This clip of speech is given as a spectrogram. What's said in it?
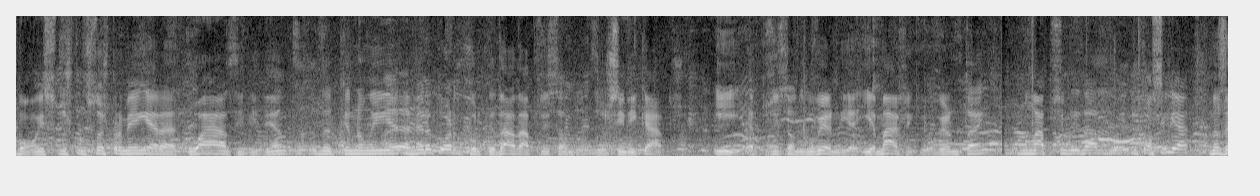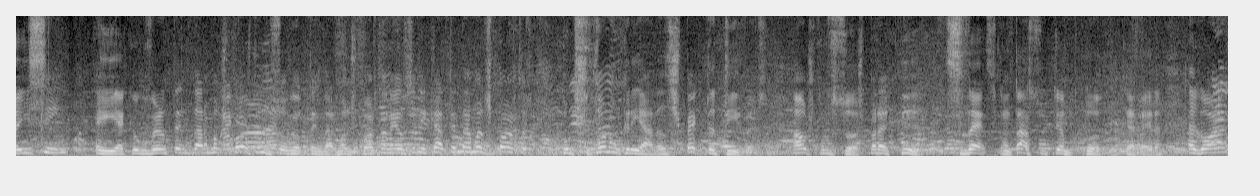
Bom, isso dos professores para mim era quase evidente de que não ia haver acordo, porque dada a posição do, dos sindicatos e a posição do governo e a, e a, margem que o governo tem, não há possibilidade de, de, conciliar. Mas aí sim, aí é que o governo tem de dar uma resposta. Não sou eu que tenho de dar uma resposta, nem o sindicato tem de dar uma resposta. Porque se foram criadas expectativas aos professores para que se desse, contasse o tempo todo de carreira, agora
